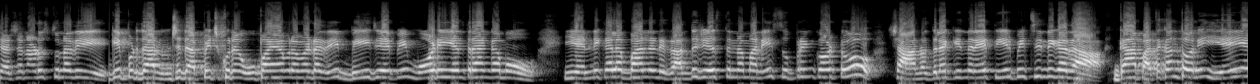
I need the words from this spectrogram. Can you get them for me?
చర్చ నడుస్తున్నది. ఇప్పుడు దాని నుంచి తప్పించుకునే ఉపాయంలో పడ్డది బీజేపీ మోడీ యంత్రాంగము. ఈ ఎన్నికల బాండ్లని రద్దు చేస్తున్నామని సుప్రీంకోర్టు చానొద్దుల కిందనే తీర్పిచ్చింది కదా. గా పథకంతో ఏ ఏ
